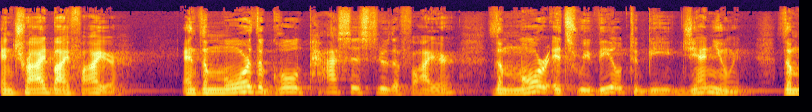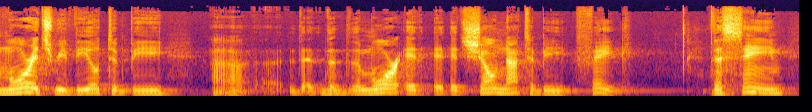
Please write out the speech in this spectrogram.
and tried by fire. And the more the gold passes through the fire, the more it's revealed to be genuine, the more it's revealed to be, uh, the, the, the, more it, it, it's shown not to be fake. The same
